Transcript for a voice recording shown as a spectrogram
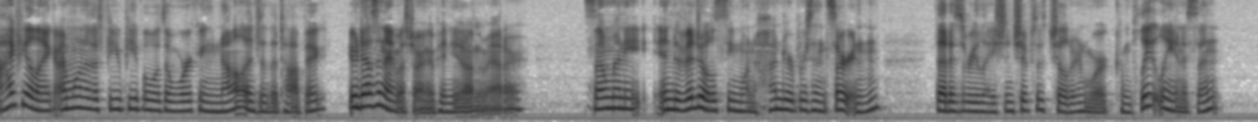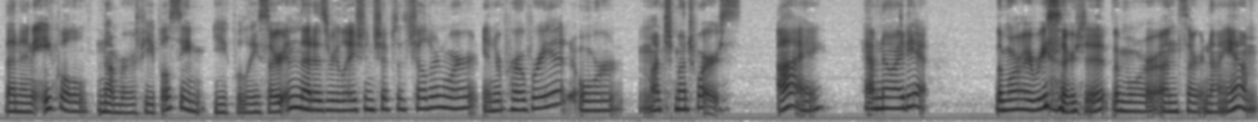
I feel like I'm one of the few people with a working knowledge of the topic who doesn't have a strong opinion on the matter. So many individuals seem 100% certain that his relationships with children were completely innocent, that an equal number of people seem equally certain that his relationships with children were inappropriate or much, much worse. I have no idea. The more I research it, the more uncertain I am.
